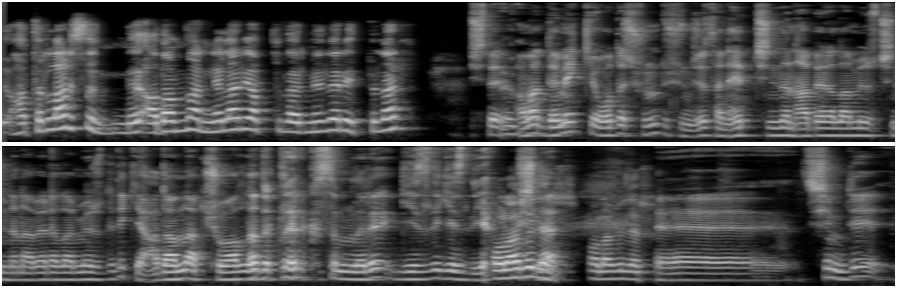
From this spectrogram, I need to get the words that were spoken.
e, hatırlarsın. Adamlar neler yaptılar, neler ettiler. İşte Evet. ama demek ki o da şunu düşüneceğiz. Hani hep Çin'den haber alamıyoruz, Çin'den haber alamıyoruz dedik ya. Adamlar çuvalladıkları kısımları gizli gizli yapmışlar. Olabilir. Olabilir. Ee, şimdi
